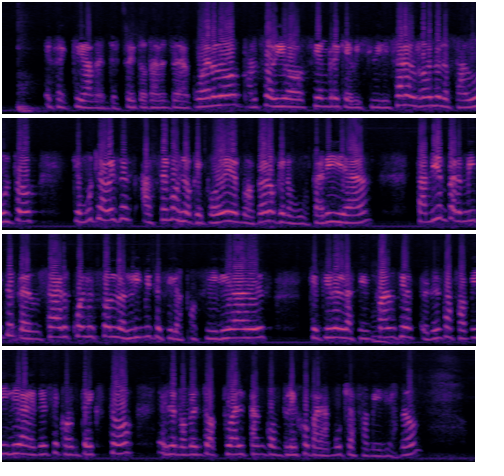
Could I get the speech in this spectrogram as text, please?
Efectivamente, estoy totalmente de acuerdo. Por eso digo siempre que visibilizar el rol de los adultos, que muchas veces hacemos lo que podemos, no lo que nos gustaría, también permite pensar cuáles son los límites y las posibilidades que tienen las infancias en esa familia, en ese contexto, en el momento actual tan complejo para muchas familias, ¿no?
